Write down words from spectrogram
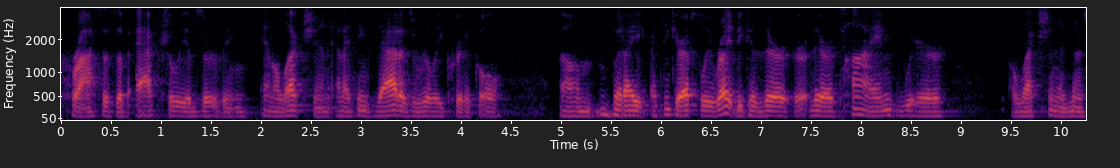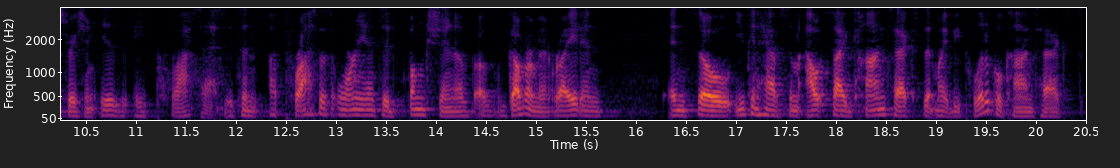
process of actually observing an election, and I think that is really critical. Um, but I, I, think you're absolutely right because there are, there are times where election administration is a process. It's an, a process-oriented function of, of government, right? And and so you can have some outside context that might be political context,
